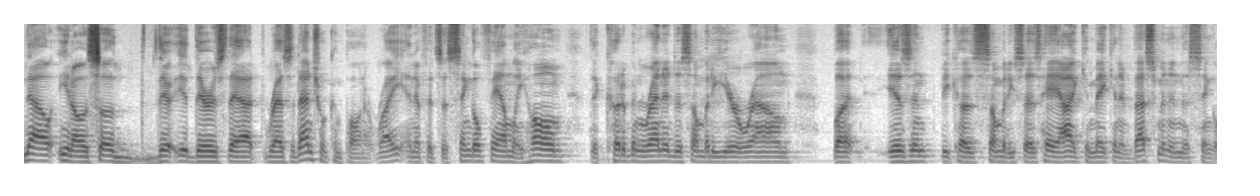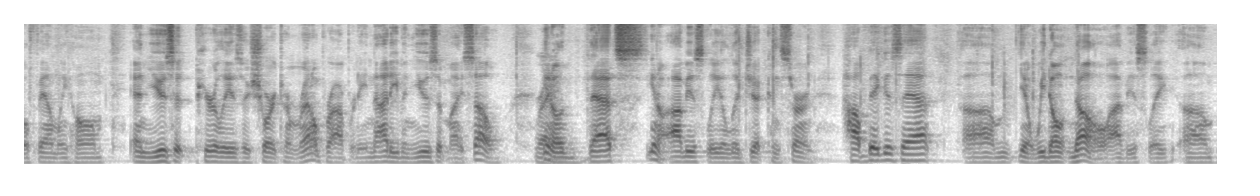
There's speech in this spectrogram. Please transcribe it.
Now, you know, so there, there's that residential component, right? And if it's a single-family home that could have been rented to somebody year-round, but isn't because somebody says, hey, I can make an investment in this single-family home and use it purely as a short-term rental property, not even use it myself. Right. You know, that's, you know, obviously a legit concern. How big is that? Um, you know, we don't know, obviously. Um,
